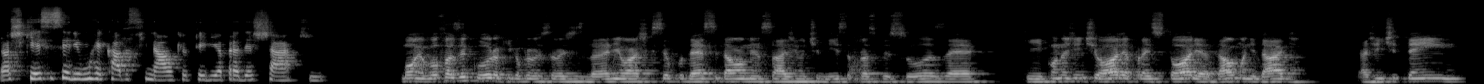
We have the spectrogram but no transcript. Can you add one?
eu acho que esse seria um recado final que eu teria para deixar aqui. Bom, eu vou fazer coro aqui com a professora Gislane. Eu acho que se eu pudesse dar uma mensagem otimista para as pessoas é que quando a gente olha para a história da humanidade, a gente tem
